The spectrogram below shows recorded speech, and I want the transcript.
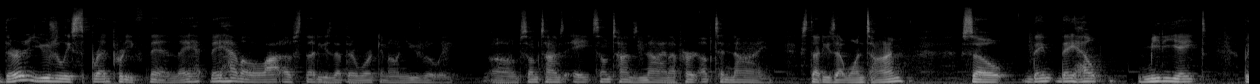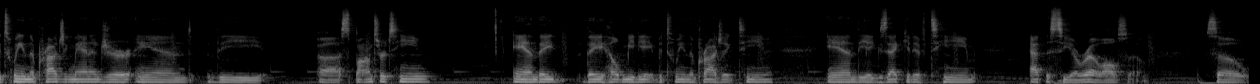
they're usually spread pretty thin. They they have a lot of studies that they're working on usually. Um, sometimes eight, sometimes nine. I've heard up to nine studies at one time. So they they help mediate between the project manager and the uh, sponsor team, and they they help mediate between the project team and the executive team at the CRO also. So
